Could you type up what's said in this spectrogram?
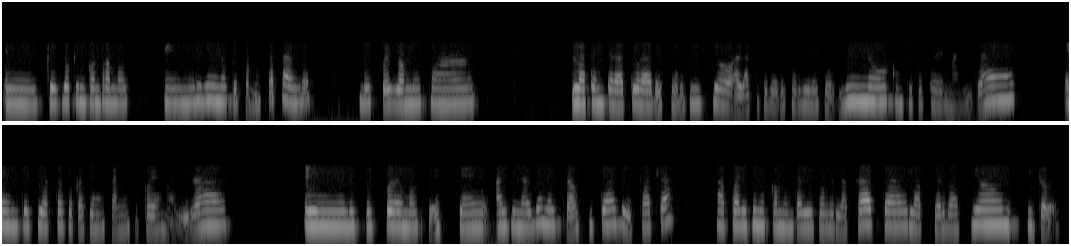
eh, qué es lo que encontramos en el vino que estamos tratando. Después vamos a la temperatura de servicio a la que se debe servir ese vino, con qué se puede maridar, en que ciertas ocasiones también se puede maridar. Eh, después podemos, este, al final de nuestra hojita de cata, aparecen los comentarios sobre la cata, la observación y todo eso.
